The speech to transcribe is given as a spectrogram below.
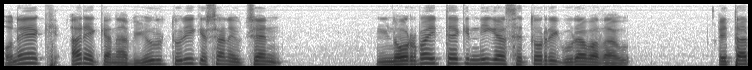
Honek arekana bihurturik esan eutzen, norbaitek nigaz etorri gura badau, eta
